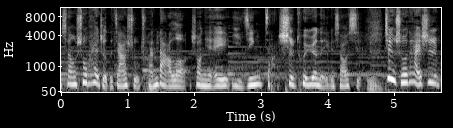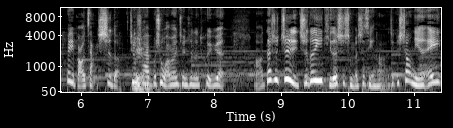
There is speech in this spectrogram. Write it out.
向受害者的家属传达了少年 A 已经假释退院的一个消息。这个时候他还是被保假释的，就是还不是完完全全的退院啊。但是这里值得一提的是什么事情哈？这个少年 A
